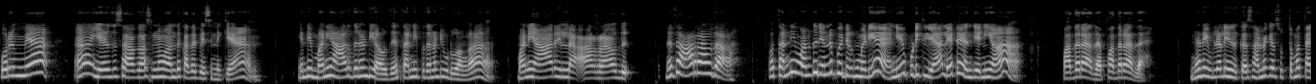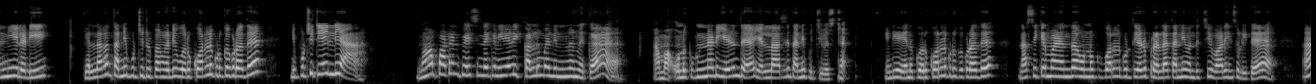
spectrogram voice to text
பொறுமையா ஆ எழுந்து சாகாசனும் வந்து கதை பேசி நிற்க ஏண்டி மணி ஆறு தானடி ஆகுது? தண்ணி இப்போ தானடி விடுவாங்க? மணி ஆறு இல்லை ஆறு ஆகுது நேற்று ஆறு ஆகுதா இப்போ தண்ணி வந்து நின்று போயிட்டு இருக்க மாதிரியே நீ பிடிக்கலையா? லேட்டாக எழுந்தியா பதறாத பதறாத. என்னடி இவ்வளோ இருக்க சமைக்க சுத்தமாக தண்ணி இல்லடி. எல்லாரும் தண்ணி பிடிச்சிட்டு இருப்பாங்கடி. ஒரு குரல் கொடுக்கக்கூடாது. நீ பிடிச்சிட்டே இல்லையா? நான் பாட்டுன்னு பேசினேன் நீ கல் கல்லு மேலே நின்று நிற்க ஆமாம் உனக்கு முன்னாடி எழுந்த எல்லாத்தையும் தண்ணி பிடிச்சி வச்சிட்டேன். இங்கே எனக்கு ஒரு குரல் கொடுக்கக்கூடாது. நான் சீக்கிரமா இருந்தால் உனக்கு குரல் கொடுத்து எழுப்புறல தண்ணி வந்துச்சு வாடின்னு சொல்லிட்டு. ஆ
